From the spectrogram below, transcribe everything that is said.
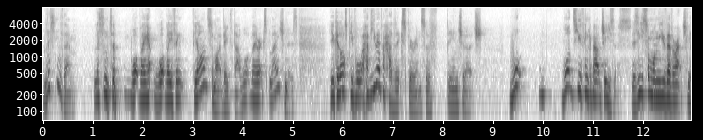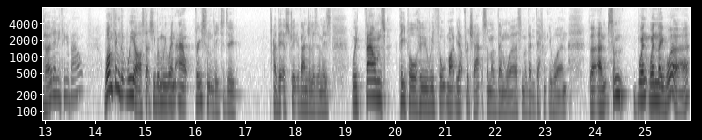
listen to them. Listen to what they, what they think the answer might be to that, what their explanation is. You could ask people, have you ever had an experience of being in church? What, what do you think about Jesus? Is he someone you've ever actually heard anything about? One thing that we asked actually when we went out recently to do a bit of street evangelism is we found people who we thought might be up for a chat. Some of them were, some of them definitely weren't. But um, some, when, when they were,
